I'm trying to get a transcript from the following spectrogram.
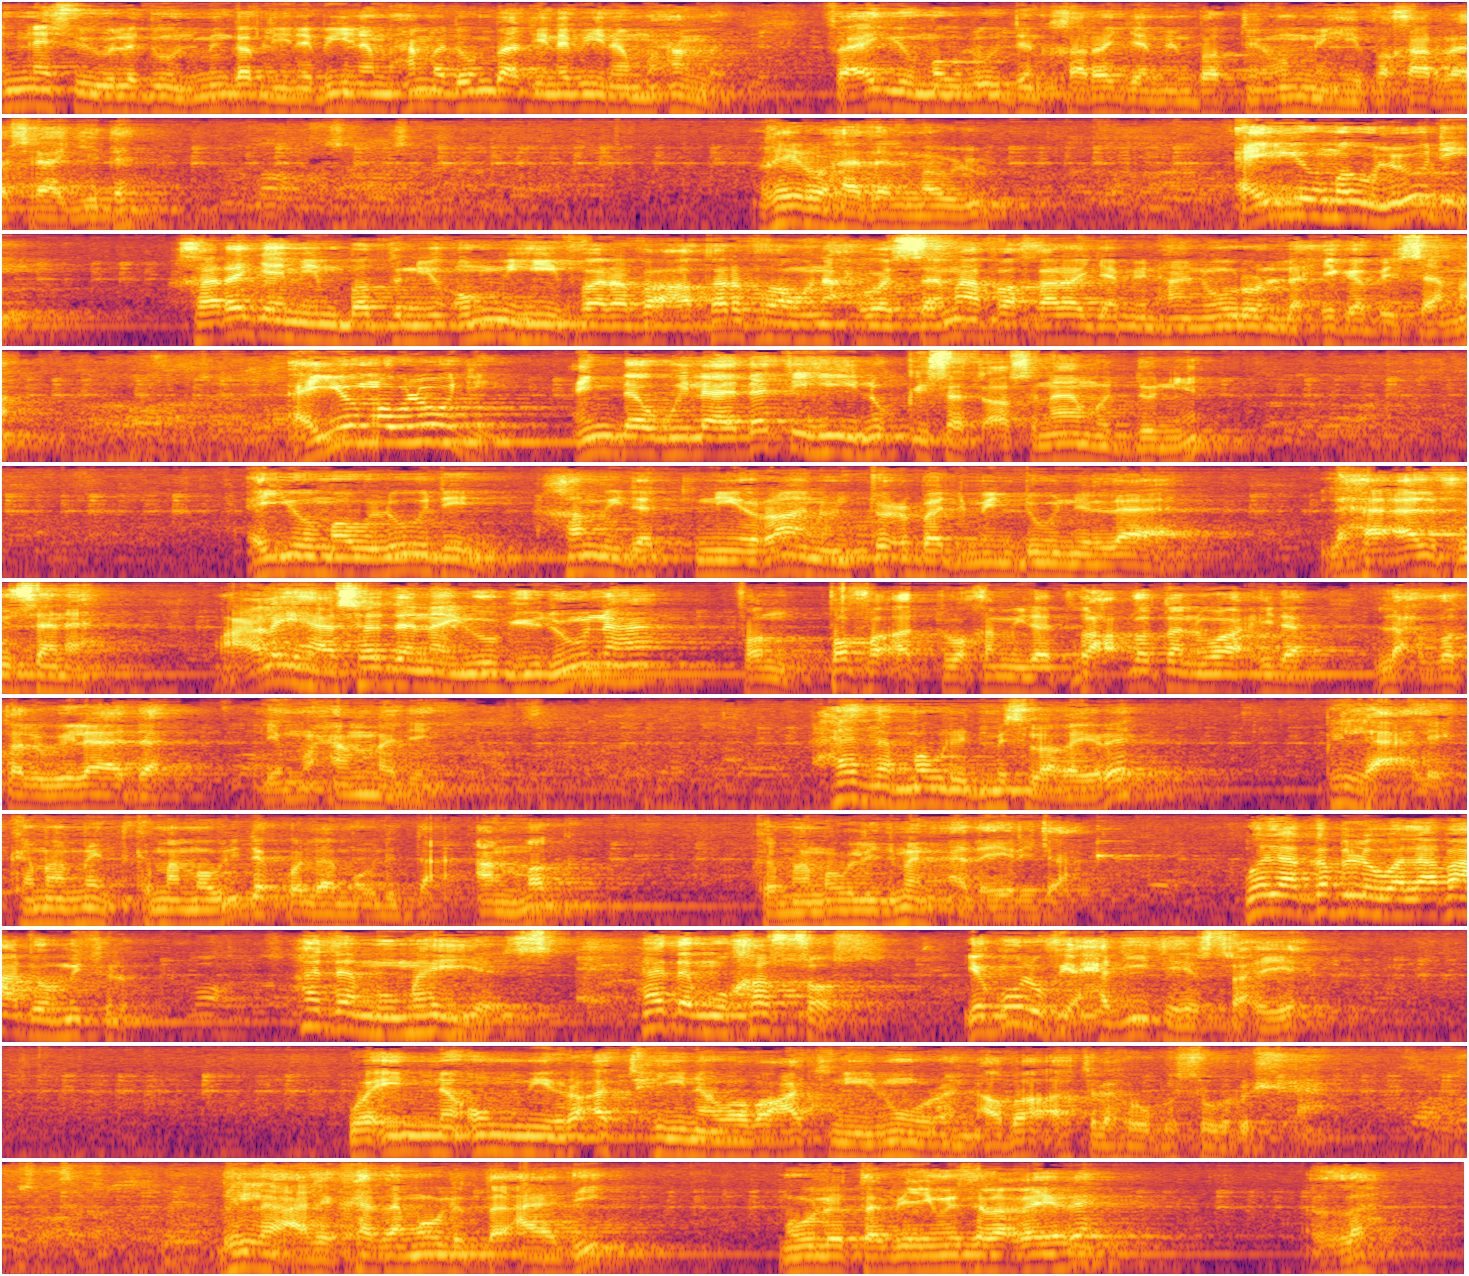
الناس يولدون من قبل نبينا محمد ومن بعد نبينا محمد. فأي مولود خرج من بطن أمه فخر ساجدا؟ غير هذا المولود. أي مولود خرج من بطن أمه فرفع طرفه نحو السماء فخرج منها نور لحق بالسماء. أي مولود عند ولادته نكست أصنام الدنيا؟ أي مولود خمدت نيران تعبد من دون الله لها ألف سنة وعليها سدنا يوجدونها فانطفأت وخمدت لحظة واحدة لحظة الولادة لمحمد. هذا مولد مثل غيره؟ بالله عليك كما من كما مولدك ولا مولد عمك؟ كما مولد من هذا يرجع ولا قبله ولا بعده مثله. هذا مميز هذا مخصص. يقول في حديثه الصحيح وإن أمي رأت حين وضعتني نورا أضاءت له بسور الشام. بالله عليك هذا مولد عادي؟ مولد طبيعي مثل غيره؟ الله.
